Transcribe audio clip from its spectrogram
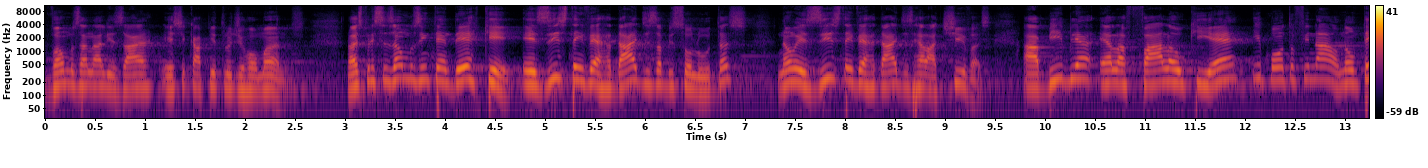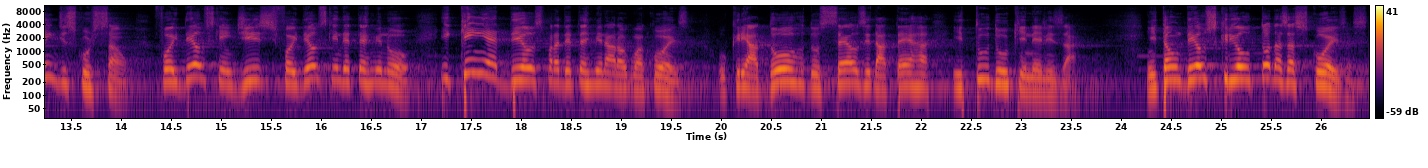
vamos analisar este capítulo de Romanos. Nós precisamos entender que existem verdades absolutas, não existem verdades relativas. A Bíblia, ela fala o que é e ponto final, não tem discussão. Foi Deus quem disse, foi Deus quem determinou. E quem é Deus para determinar alguma coisa? o Criador dos céus e da terra e tudo o que neles há. Então Deus criou todas as coisas,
